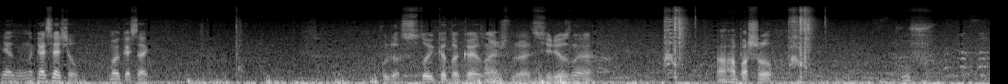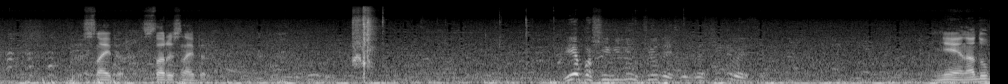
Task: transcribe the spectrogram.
я накосячил. Мой косяк. Бля, стойка такая, знаешь, блядь, серьезная. Ага, пошел. Уф. Снайпер, старый снайпер. Я пошевелил, что-то если засчитывается. Не, надо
